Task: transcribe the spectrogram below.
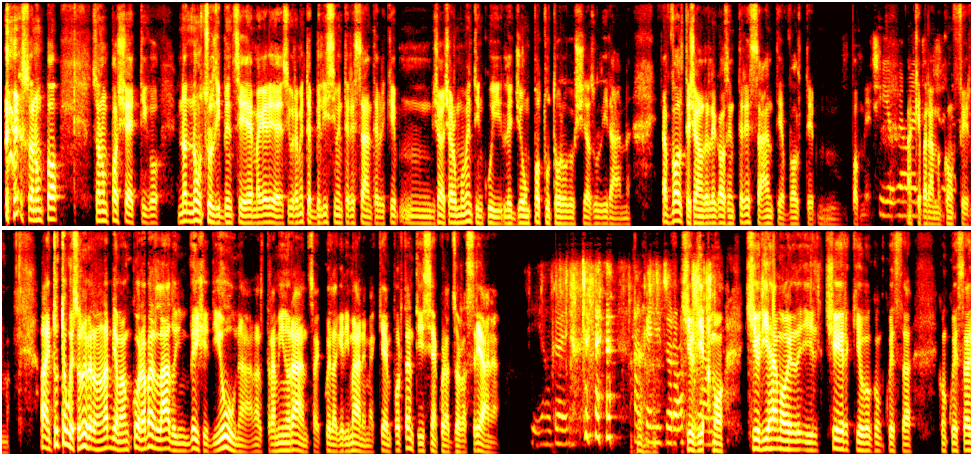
sono un po', sono un po scettico, non, non, sul libro in sé, eh, magari è sicuramente bellissimo e interessante perché mh, diciamo, c'era un momento in cui leggevo un po' tutto quello che usciva sull'Iran. A volte c'erano delle cose interessanti, a volte mh, un po' meno. Sì, Anche Param sì. conferma. Allora, in tutto questo noi però non abbiamo ancora parlato invece di una, un'altra minoranza, quella che rimane ma che è importantissima, è quella zoroastriana. Sì, anche, anche gli chiudiamo, chiudiamo il, il, cerchio con questa, con questa,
